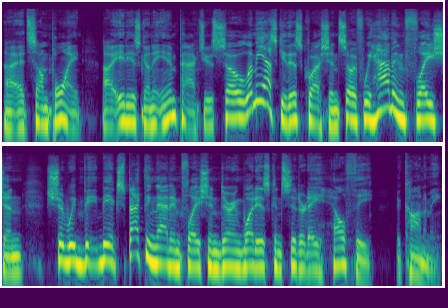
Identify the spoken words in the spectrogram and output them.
uh, at some point, uh, it is going to impact you. So let me ask you this question. So if we have inflation, should we be, be expecting that inflation during what is considered a healthy economy?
